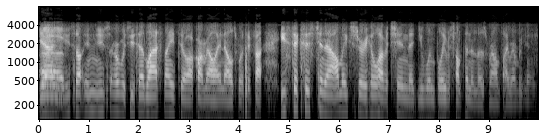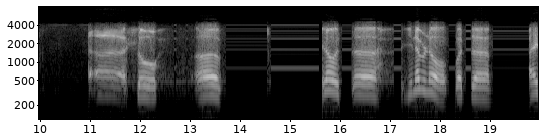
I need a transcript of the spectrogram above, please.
yeah, Uh, and you saw and you saw what she said last night to uh, Carmella and Ellsworth. If uh, he sticks his chin out, I'll make sure he'll have a chin that you wouldn't believe or something in those realms. I remember hearing. uh, so uh, you know, it's, uh, you never know, but uh, I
